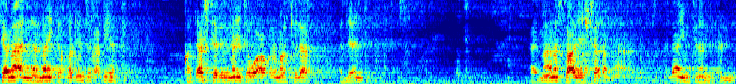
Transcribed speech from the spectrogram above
كما أن الميتة قد ينتفع بها. قد أشتري الميتة وأطعمها الكلاب اللي عندي. ما نص عليه الشرع لا يمكن أن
